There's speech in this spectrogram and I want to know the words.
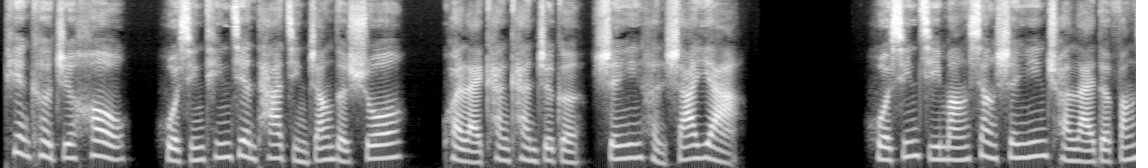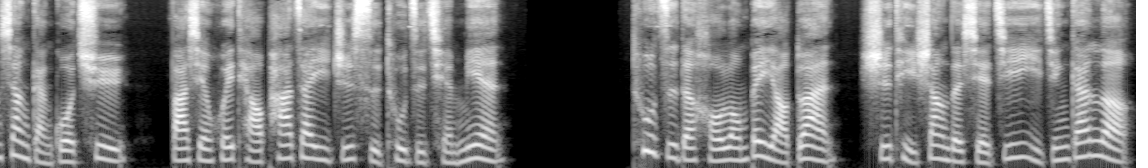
片刻之后，火星听见他紧张地说：“快来看看这个！”声音很沙哑。火星急忙向声音传来的方向赶过去，发现灰条趴在一只死兔子前面，兔子的喉咙被咬断，尸体上的血迹已经干了。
